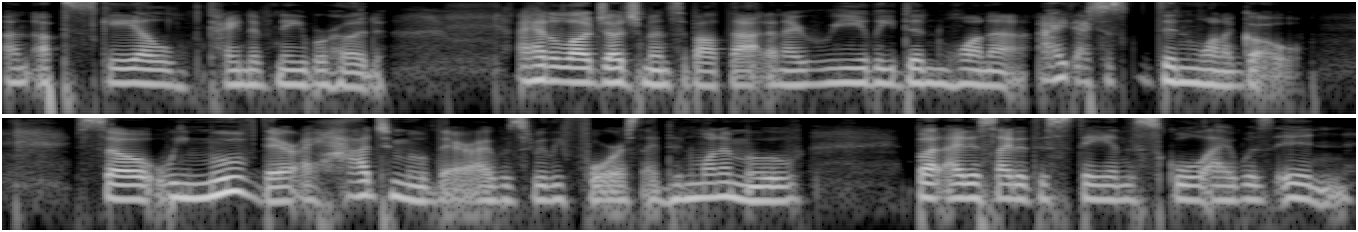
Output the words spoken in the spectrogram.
an upscale kind of neighborhood. I had a lot of judgments about that, and I really didn't want to, I, I just didn't want to go. So we moved there. I had to move there. I was really forced. I didn't want to move, but I decided to stay in the school I was in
